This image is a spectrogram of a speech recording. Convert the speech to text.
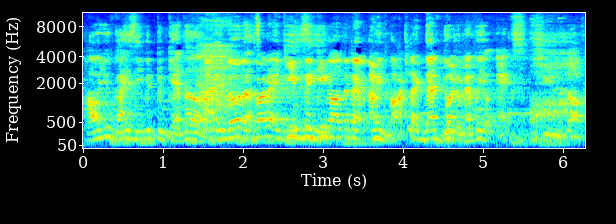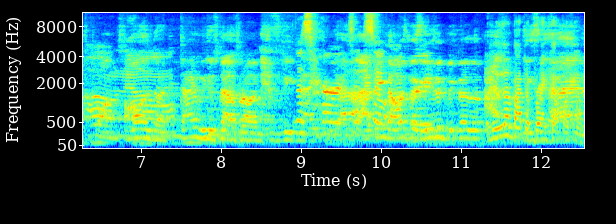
How are you guys even together? I know, that's what I keep thinking all the time. I mean, not like that, Dude, but remember your ex? She loved Oh, prawns. no. all the time we used to have prawns. Every This night. hurts. Yeah, I It's think so that was the reason because of. He's about to break up with him.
